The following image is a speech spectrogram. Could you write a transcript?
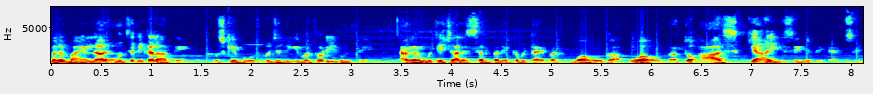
मगर माइंड लाज मुझसे निकल आते हैं। उसके बोझ को ज़िंदगी भर थोड़ी घूमते हैं। अगर मुझे चालीस साल पहले कभी टाइफाइड हुआ होगा हुआ होगा तो आज क्या सिग्निफिकेंस है?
